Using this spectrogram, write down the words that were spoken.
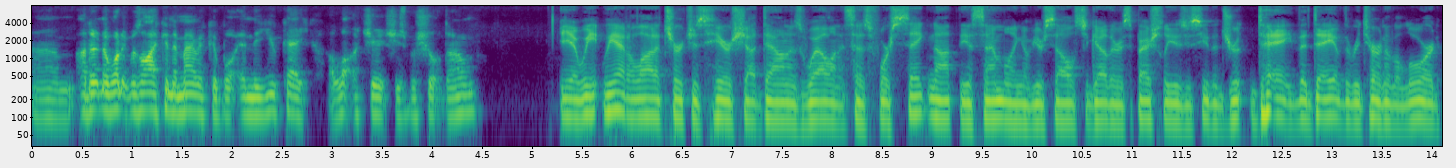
Um, I don't know what it was like in America, but in the UK, a lot of churches were shut down. Yeah, we, we had a lot of churches here shut down as well. And it says, Forsake not the assembling of yourselves together, especially as you see the dr- day, the day of the return of the Lord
